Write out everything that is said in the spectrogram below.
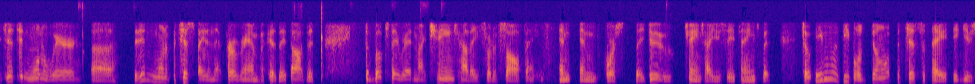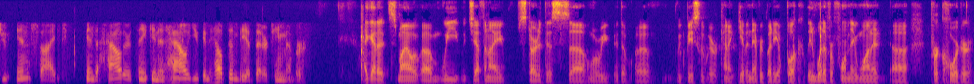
just didn't want to wear. Uh, they didn't want to participate in that program because they thought that the books they read might change how they sort of saw things. And and of course they do change how you see things, but so even when people don't participate, it gives you insight into how they're thinking and how you can help them be a better team member. I got to smile. Um, we Jeff and I started this uh, where we the, uh, we basically we were kind of giving everybody a book in whatever form they wanted uh, per quarter.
